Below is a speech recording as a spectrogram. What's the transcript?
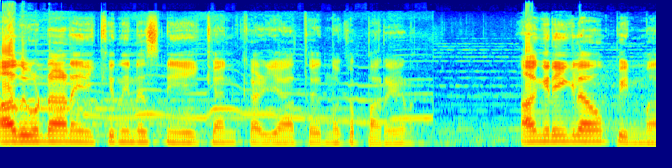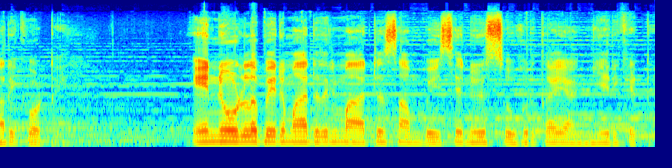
അതുകൊണ്ടാണ് എനിക്ക് നിന്നെ സ്നേഹിക്കാൻ കഴിയാത്തതെന്നൊക്കെ പറയണം. അങ്ങനെയെങ്കിലും അവൻ പിന്മാറിക്കോട്ടെ. എന്നോടുള്ള പെരുമാറ്റത്തിൽ മാറ്റം സംഭവിച്ച എന്നെ ഒരു സുഹൃത്തായി അംഗീകരിക്കട്ടെ.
